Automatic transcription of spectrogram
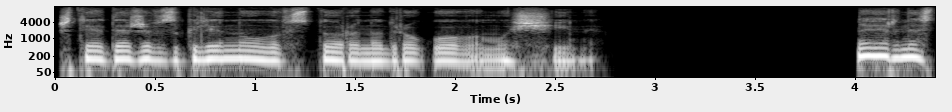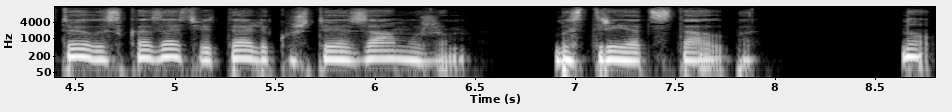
что я даже взглянула в сторону другого мужчины. Наверное, стоило сказать Виталику, что я замужем, быстрее отстал бы. Но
